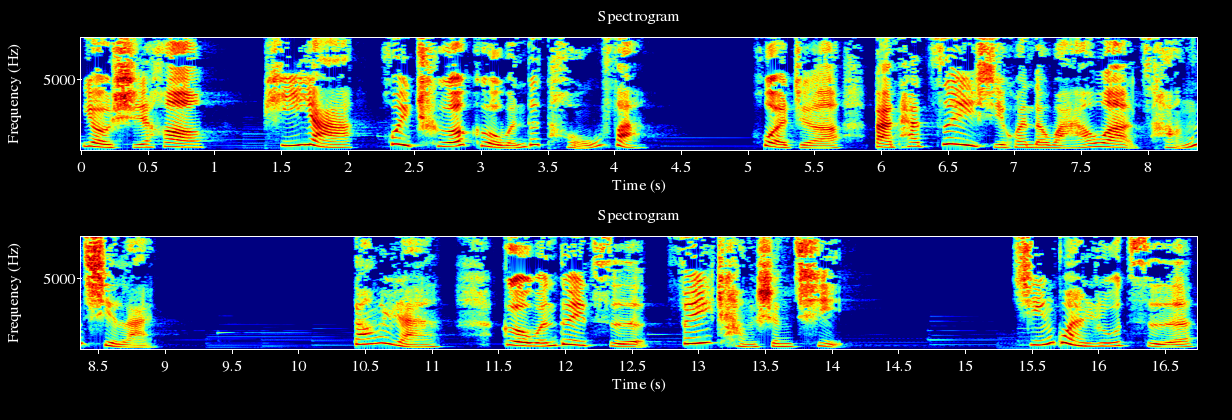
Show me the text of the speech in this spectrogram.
有时候，皮雅。会扯葛文的头发，或者把他最喜欢的娃娃藏起来。当然，葛文对此非常生气。尽管如此，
